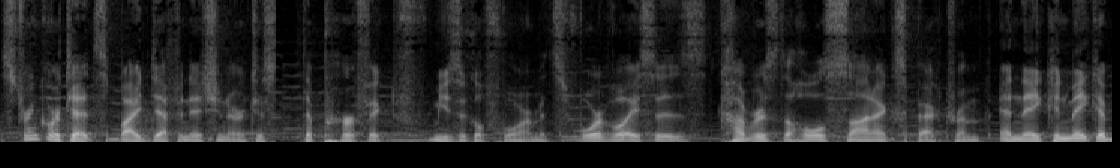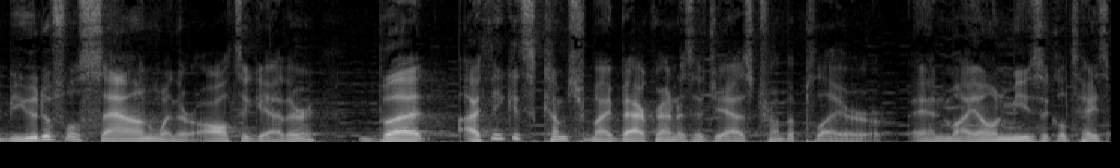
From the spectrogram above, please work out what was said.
string quartets, by definition, are just the perfect musical form. It's four voices, covers the whole sonic spectrum, and they can make a beautiful sound when they're all together but I think it comes from my background as a jazz trumpet player and my own musical taste.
